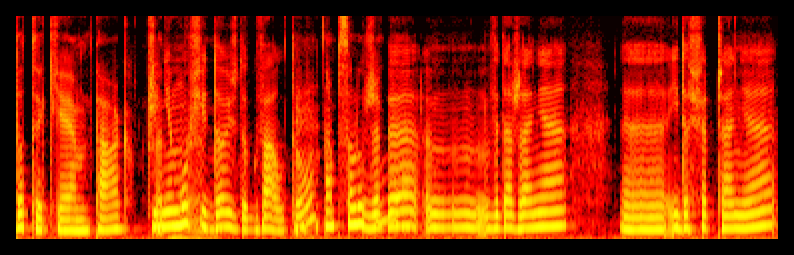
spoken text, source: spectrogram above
dotykiem, tak? Czyli Przed, nie musi dojść do gwałtu, Absolutnie żeby nie. ym, wydarzenie y, i doświadczenie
